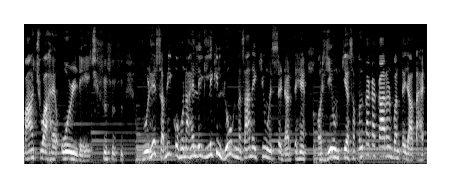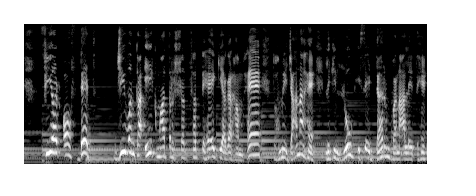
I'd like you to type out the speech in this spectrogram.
पांचवा है ओल्ड एज बूढ़े सभी को होना है लेकिन लोग न जाने क्यों इससे डरते हैं, और ये उनकी असफलता का कारण बनते जाता है। फियर ऑफ़ डेथ जीवन का एकमात्र सत्य है कि अगर हम हैं तो हमें जाना है, लेकिन लोग इसे डर बना लेते हैं,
